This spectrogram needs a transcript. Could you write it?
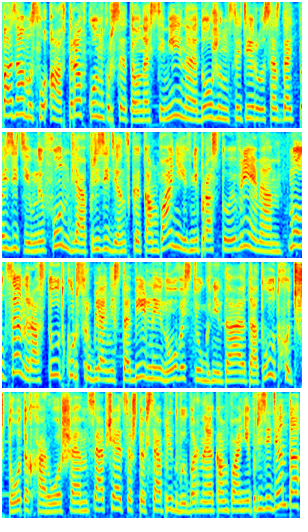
По замыслу авторов, конкурс «Это у нас семейное» должен, цитирую, создать позитивный фон для президентской кампании в непростое время. Мол, цены растут, курс рубля нестабильный, новости угнетают, а тут хоть что-то хорошее. Сообщается, что вся предвыборная кампания президента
